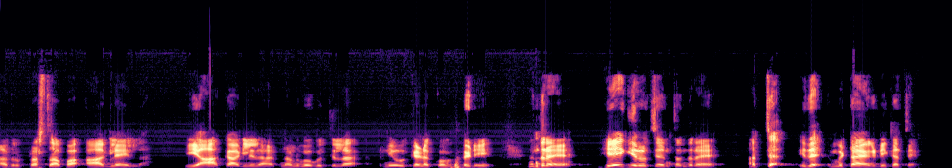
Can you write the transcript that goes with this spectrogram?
ಅದ್ರ ಪ್ರಸ್ತಾಪ ಆಗಲೇ ಇಲ್ಲ. ಯಾಕಾಗ್ಲಿಲ್ಲ ನನಗೂ ಗೊತ್ತಿಲ್ಲ. ನೀವು ಕೇಳಕ್ಕೆ ಹೋಗಬೇಡಿ. ಅಂದರೆ ಹೇಗಿರುತ್ತೆ ಅಂತಂದರೆ, ಅತ್ತೆ, ಇದೆ ಮಿಠಾಯಿ ಅಂಗಡಿ ಕತೆ.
